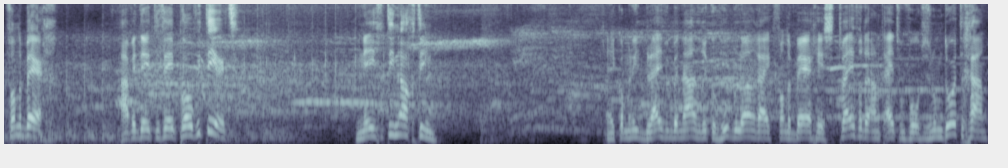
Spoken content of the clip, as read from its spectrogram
Van den Berg. AWD-TV profiteert. 1918. En je kan me niet blijven benadrukken hoe belangrijk Van den Berg is. Twijfelde aan het eind van vorig seizoen om door te gaan.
